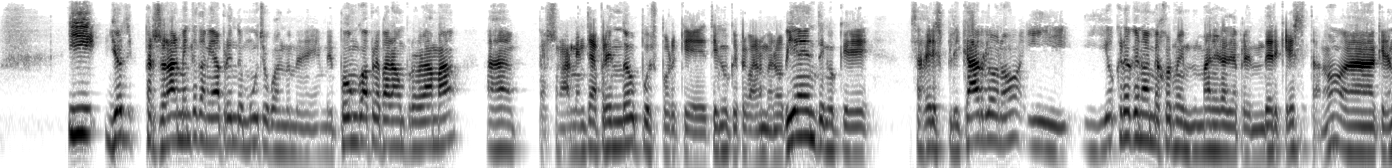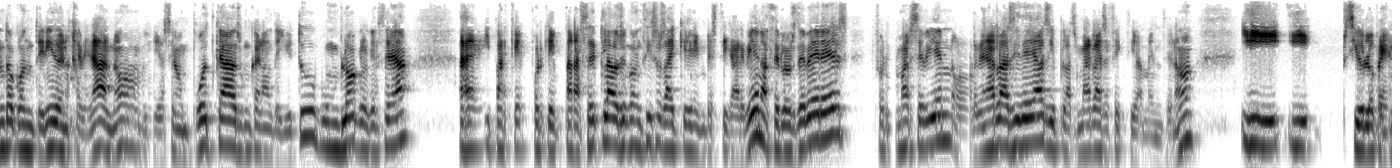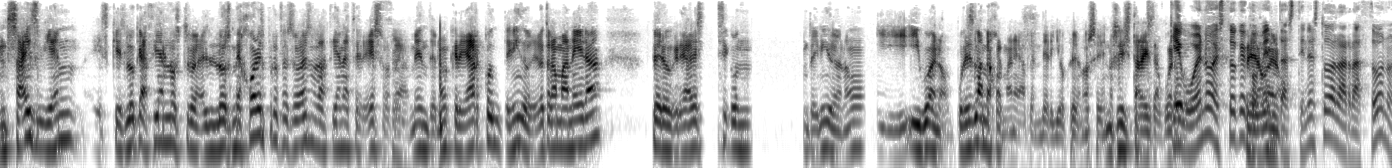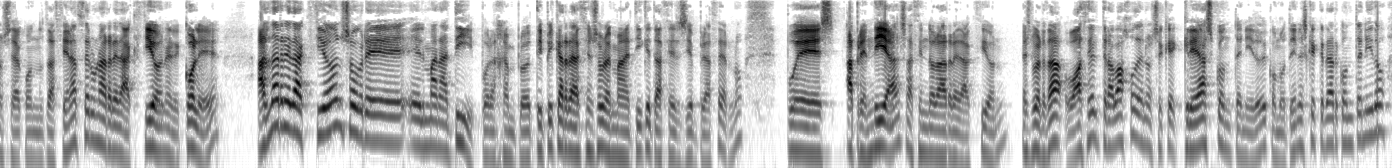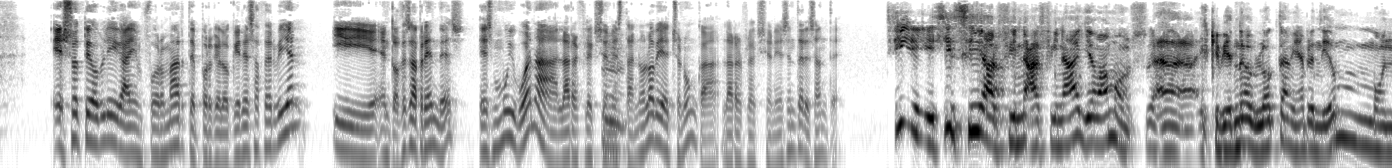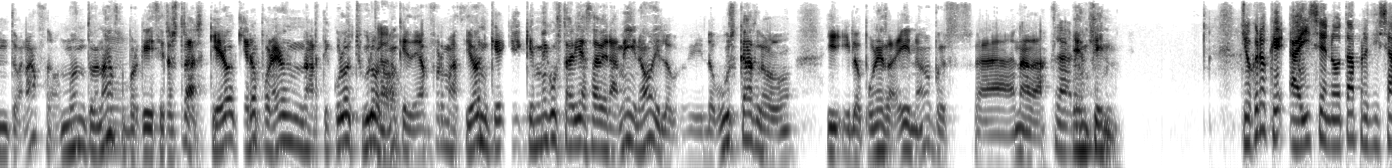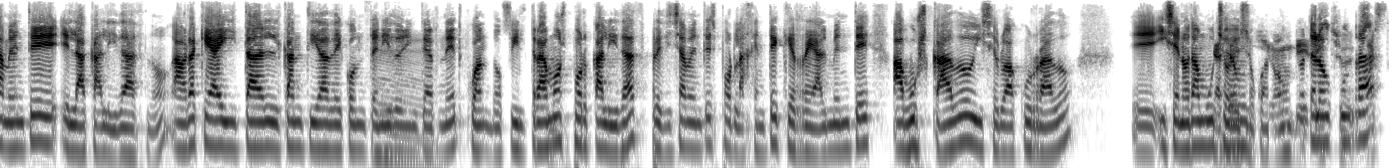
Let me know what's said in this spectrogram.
Y yo personalmente también aprendo mucho cuando me, pongo a preparar un programa. Ah, personalmente aprendo, pues porque tengo que preparármelo bien, tengo que saber explicarlo, ¿no? Y, yo creo que no hay mejor manera de aprender que esta, ¿no? Ah, creando contenido en general, ¿no? Ya sea un podcast, un canal de YouTube, un blog, lo que sea. Ah, y para porque para ser claros y concisos hay que investigar bien, hacer los deberes, formarse bien, ordenar las ideas y plasmarlas efectivamente, ¿no? y si lo pensáis bien, es que es lo que hacían nuestros, los mejores profesores nos hacían hacer eso realmente, ¿no? Crear contenido de otra manera, pero crear ese contenido, ¿no? Y, bueno, pues es la mejor manera de aprender, yo creo, no sé, no sé si estaréis de acuerdo. Qué bueno esto que comentas, tienes toda la razón, o sea, cuando te hacían hacer una redacción en el cole, Haz la redacción sobre el manatí, por ejemplo, típica redacción sobre el manatí que te haces siempre hacer, ¿no? Pues aprendías haciendo la redacción, es verdad, o hace el trabajo de no sé qué, creas contenido y como tienes que crear contenido, eso te obliga a informarte porque lo quieres hacer bien y entonces aprendes. Es muy buena la reflexión mm. esta, no lo había hecho nunca la reflexión y es interesante. Sí, sí, sí, al, fin, al final yo, vamos, eh, escribiendo el blog también he aprendido un montonazo, un montonazo, mm. porque dices, ostras, quiero, quiero poner un artículo chulo, ¿no? Que dé información, que, me gustaría saber a mí, ¿no? Y lo, lo buscas lo, y, lo pones ahí, ¿no? Pues eh, nada, en fin. Yo creo que ahí se nota precisamente la calidad, ¿no? Ahora que hay tal cantidad de contenido en mm. Internet, cuando filtramos por calidad, precisamente es por la gente que realmente ha buscado y se lo ha currado. Eh, y se nota mucho eso. Cuando no te lo curras,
